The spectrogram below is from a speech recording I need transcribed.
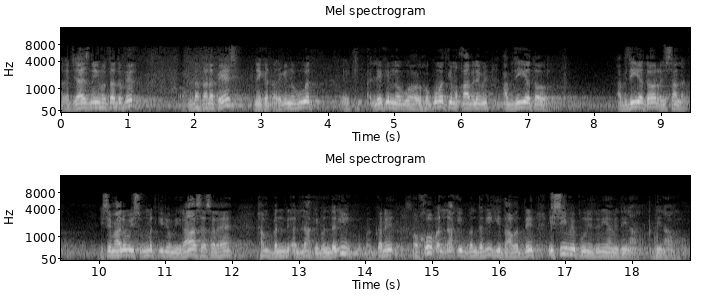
اگر جائز نہیں ہوتا تو پھر اللہ تعالیٰ پیش نہیں کرتا۔ لیکن نبوت، لیکن حکومت کے مقابلے میں ابدیت اور ابدیت اور رسالت۔ اسے معلوم اس امت کی جو میراث اصل ہے، ہم بند اللہ کی بندگی کریں اور خوب اللہ کی بندگی کی دعوت دیں۔ اسی میں پوری دنیا میں دینا دینا ہو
